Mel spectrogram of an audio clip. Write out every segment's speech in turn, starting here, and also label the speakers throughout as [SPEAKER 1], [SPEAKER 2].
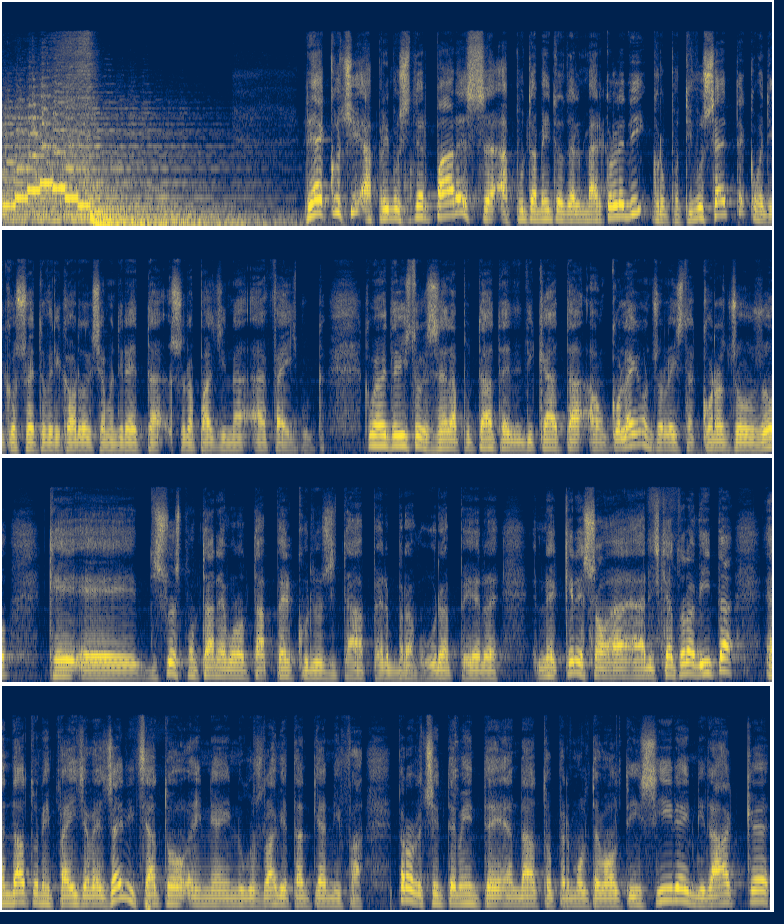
[SPEAKER 1] Thank you. Rieccoci a Primus Inter Pares, appuntamento del mercoledì, gruppo TV7, come di consueto vi ricordo che siamo in diretta sulla pagina eh, Facebook. Come avete visto questa sera la puntata è dedicata a un collega, un giornalista coraggioso che eh, di sua spontanea volontà, per curiosità, per bravura, per, che ne so, ha, rischiato la vita, è andato nei paesi, aveva già iniziato in, in Jugoslavia tanti anni fa, però recentemente è andato per molte volte in Siria, in Iraq,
